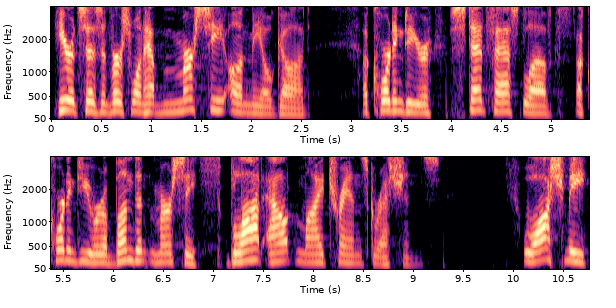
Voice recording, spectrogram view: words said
Here it says in verse 1 Have mercy on me, O God, according to your steadfast love, according to your abundant mercy. Blot out my transgressions. Wash me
